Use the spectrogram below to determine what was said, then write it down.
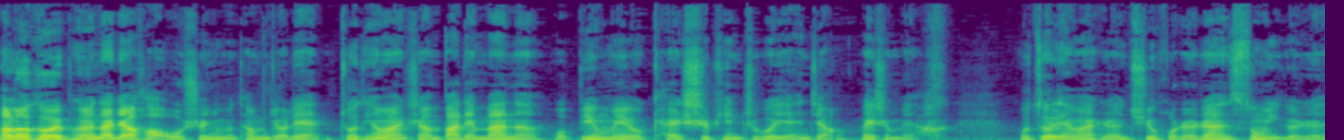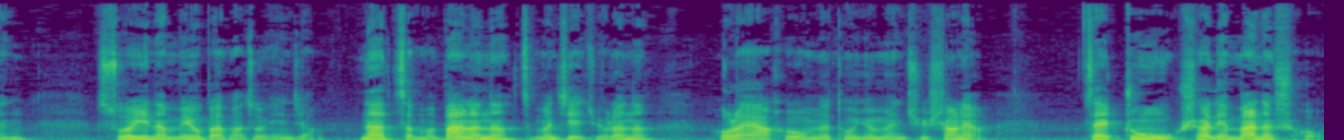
Hello，各位朋友，大家好，我是你们汤姆教练。昨天晚上八点半呢，我并没有开视频直播演讲，为什么呀？我昨天晚上去火车站送一个人，所以呢没有办法做演讲。那怎么办了呢？怎么解决了呢？后来啊，和我们的同学们去商量，在中午十二点半的时候，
